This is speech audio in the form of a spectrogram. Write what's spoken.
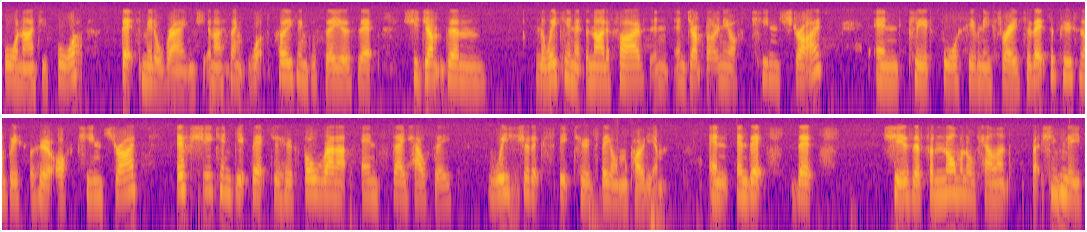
494, that's middle range. And I think what's pleasing to see is that she jumped in, in the weekend at the night of fives and, and jumped only off 10 strides and cleared 473. So that's a personal best for her off 10 strides if she can get back to her full run up and stay healthy, we should expect her to be on the podium. And and that's that's she is a phenomenal talent, but she needs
